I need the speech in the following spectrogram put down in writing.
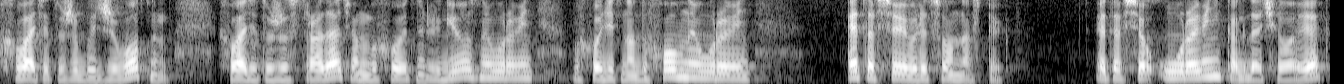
хватит уже быть животным, хватит уже страдать, он выходит на религиозный уровень, выходит на духовный уровень. Это все эволюционный аспект. Это все уровень, когда человек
